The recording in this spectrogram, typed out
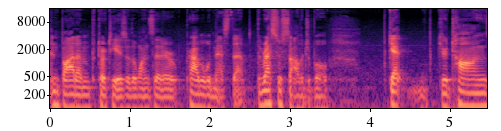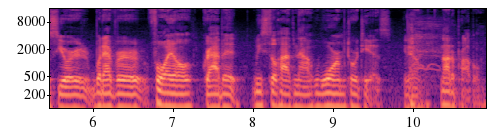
and bottom tortillas are the ones that are probably messed up. The rest are salvageable. Get your tongs, your whatever foil, grab it. We still have now warm tortillas. You know, not a problem.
